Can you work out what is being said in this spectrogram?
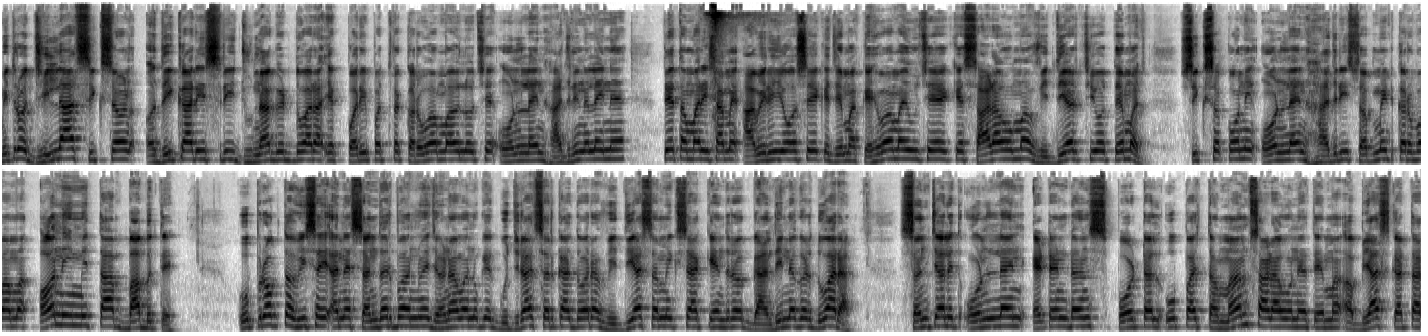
મિત્રો, જિલ્લા શિક્ષણ અધિકારી શ્રી જુનાગઢ દ્વારા એક પરિપત્ર કરવામાં આવેલો છે ઓનલાઈન હાજરીને લઈને. તે તમારી સામે આવી રહ્યો હશે કે જેમાં કહેવામાં આવ્યું છે કે શાળાઓમાં વિદ્યાર્થીઓ તેમજ શિક્ષકોની ઓનલાઈન હાજરી સબમિટ કરવામાં અનિયમિતતા બાબતે. ઉપરોક્ત વિષય અને સંદર્ભ અન્વયે જણાવવાનું કે ગુજરાત સરકાર દ્વારા વિદ્યા સમીક્ષા કેન્દ્ર ગાંધીનગર દ્વારા સંચાલિત ઓનલાઈન એટેન્ડન્સ પોર્ટલ ઉપર તમામ શાળાઓને તેમાં અભ્યાસ કરતા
